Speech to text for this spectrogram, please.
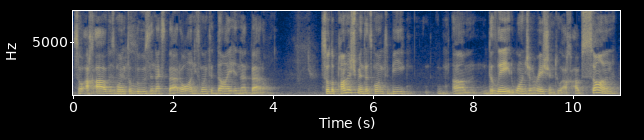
So Achav is going to lose the next battle and he's going to die in that battle. So the punishment that's going to be um, delayed one generation to Achav's son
